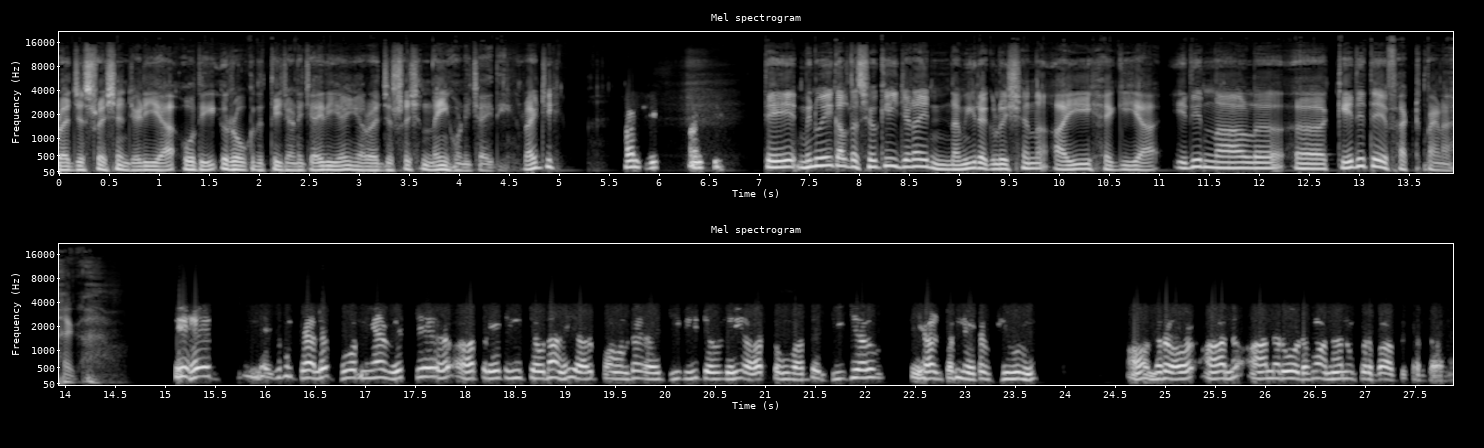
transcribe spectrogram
ਰਜਿਸਟ੍ਰੇਸ਼ਨ ਜਿਹੜੀ ਆ, ਉਹਦੀ ਰੋਕ ਦਿੱਤੀ ਜਾਣੀ ਚਾਹੀਦੀ ਹੈ ਜਾਂ ਰਜਿਸਟ੍ਰੇਸ਼ਨ ਨਹੀਂ ਹੋਣੀ ਚਾਹੀਦੀ। ਰਾਈਟ ਜੀ? ਹਾਂਜੀ ਹਾਂਜੀ। ਤੇ ਮੈਨੂੰ ਇਹ ਗੱਲ ਦੱਸਿਓ ਕਿ ਜਿਹੜਾ ਇਹ ਨਵੀਂ ਰੈਗੂਲੇਸ਼ਨ ਆਈ ਹੈਗੀ ਆ ਇਹਦੇ ਨਾਲ ਅ, ਕਿਹਦੇ ਤੇ ਇਫੈਕਟ ਪੈਣਾ ਹੈਗਾ? ਇਹ ਨਿਗਮ ਕੈਲੀਫੋਰਨੀਆ ਵਿੱਚ ਆਪਰੇਟਿੰਗ 14000 ਪਾਉਂਡ ਜੀਵੀ ਡਬਲਯੂਆਰ ਤੋਂ ਵੱਧ ਡੀਜ਼ਲ ਤੇ alternative fuel on road on road ਵਾਹਨਾਂ ਨੂੰ ਪ੍ਰਭਾਵਿਤ ਕਰਦਾ ਹੈ।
